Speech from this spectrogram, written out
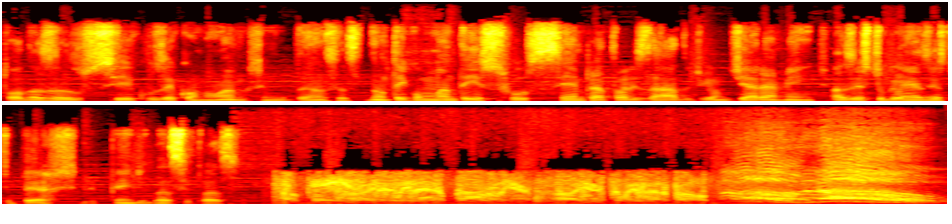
todos os ciclos econômicos e mudanças, não tem como manter isso sempre atualizado, digamos, diariamente. Às vezes tu ganha, às vezes tu perde, depende da situação. Okay, Houston, we've had a problem here. Uh, Houston, we've had a problem. Oh, no!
